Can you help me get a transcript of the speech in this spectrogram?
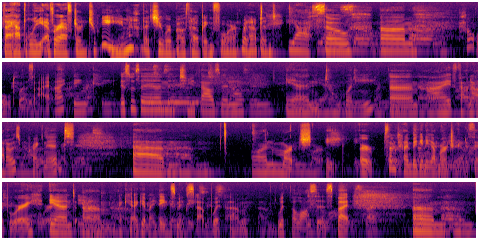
the happily ever after dream that you were both hoping for. What happened? Yeah, so um, how old was I? I think this was in 2020. Um, I found out I was pregnant um, on March 8th, or sometime beginning of March or into February. And um, I, I, get my dates mixed up with um, with the losses, but. Um,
